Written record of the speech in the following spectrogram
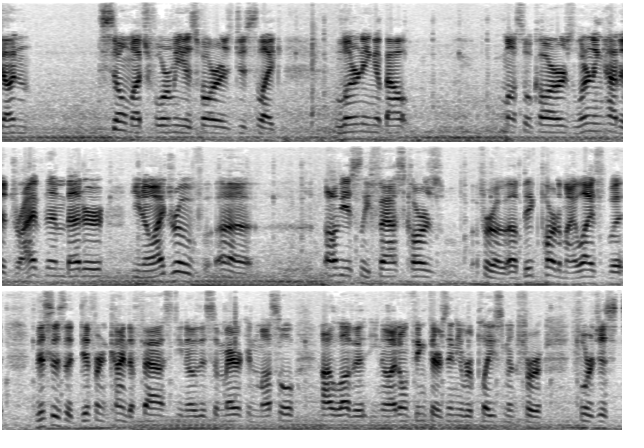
done so much for me as far as just like learning about muscle cars, learning how to drive them better. You know, I drove uh, obviously fast cars for a, a, big part of my life, but this is a different kind of fast, you know, this American muscle. I love it. You know, I don't think there's any replacement for for just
